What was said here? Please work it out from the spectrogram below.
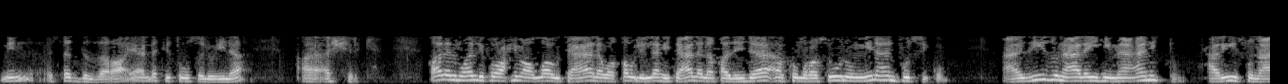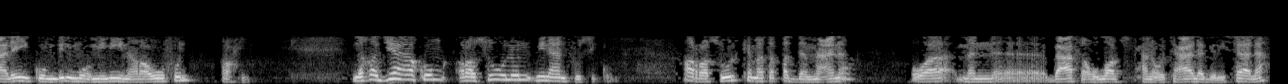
من سد الذرائع التي توصل إلى آه، الشرك. قال المؤلف رحمه الله تعالى وقول الله تعالى لقد جاءكم رسول من أنفسكم عزيز عليه ما عنتم حريص عليكم بالمؤمنين رؤوف رحيم. لقد جاءكم رسول من أنفسكم. الرسول كما تقدم معنا ومن بعثه الله سبحانه وتعالى برسالة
